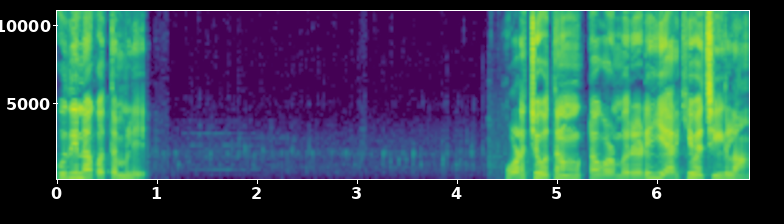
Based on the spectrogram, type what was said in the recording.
புதினா கொத்தமல்லி. உடச்சி ஊற்றின முட்டை குழம்பு ரெடி இறக்கி வச்சுக்கலாம்.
